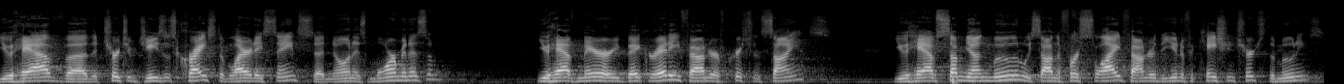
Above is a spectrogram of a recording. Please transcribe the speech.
You have uh, the Church of Jesus Christ of Latter day Saints, uh, known as Mormonism. You have Mary Baker Eddy, founder of Christian Science. You have Sun Myung Moon, we saw in the first slide, founder of the Unification Church, the Moonies.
